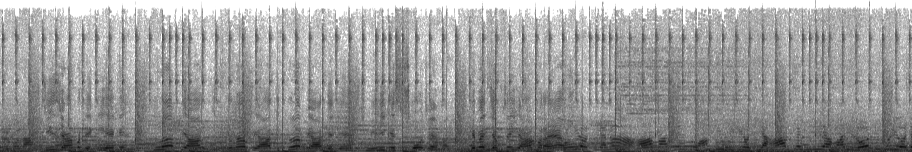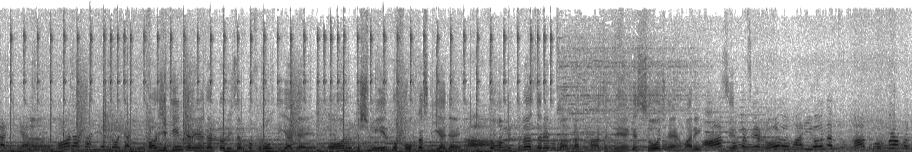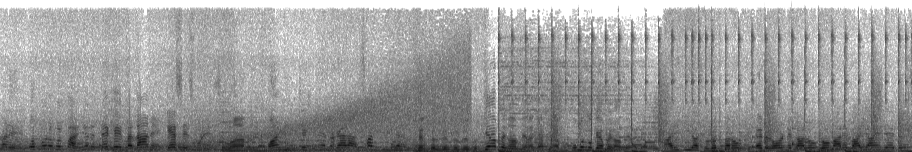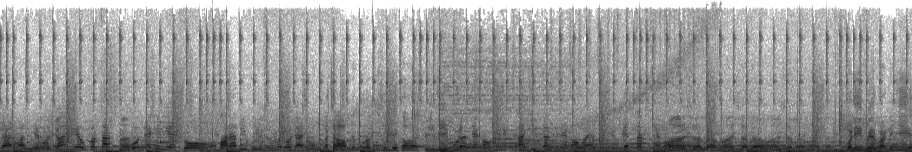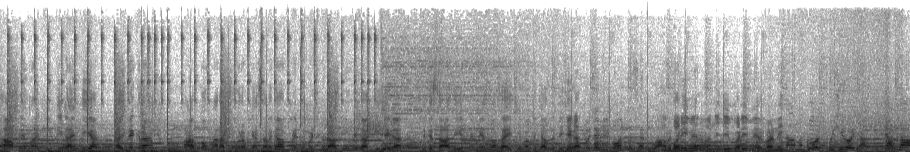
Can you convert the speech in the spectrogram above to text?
चीज़ यहाँ पर देखी है कि इतना प्यार इतना प्यार इतना प्यार देते हैं, कश्मीरी के सोच है हमारी। कि मैं जब से यहाँ पर आया हूँ। होती है ना? आप आते हैं तो हम भी खुशी होती है। आपके लिए हमारी रोड भी खुली हो जाती है। हाँ। और आसानी भी हो जाती है। और यकीन करें अगर टूरिज़्म को फ़रोग दिया जाए और कश्मीर को फोकस किया जाए हाँ। तो हम इतना ज़र मुबादला कमा सकते हैं कि सोच है हमारी। आपको तो फिर रोड हमारी हो ना तो आप ऊपरों पर खड़े ऊपर ऊपर पहाड़ियों ने देखे मैदान है कैसे सुने। चश्मे वगैरह सब चीज़ है। बिल्कुल बिल्कुल बिल्कुल। क्या पैगाम देना चाहते हैं आप? हुकूमत को क्या पैगाम देना चाहते हैं। सारी चीज़ें सुलभ करो इधर रोड निकालो जो हमारे भाई आएँगे इधर शहर वास्ते वो जाएँगे ऊपर तक हाँ। वो देखेंगे तो हमारा भी कोई सुलभ हो जाएगा। अच्छा आपने पूरा कश्मीर देखा हुआ है? कश्मीर पूरा देखा हुआ मैंने कराची तक देखा हुआ है तो गिलगित तक देखा माशाल्लाह माशाल्लाह माशाल्लाह माशाल्लाह। बड़ी मेहरबानी जी आपने हमारा कीमती टाइम दिया। अजन कराम आपको हमारा प्रोग्राम कैसा लगा? अपने कमेंट्स में लाजमी हमें गाह कीजिएगा। इसके साथ ही अपने मेज़बान ज़ाहिर चीमा को इजाज़त दीजिएगा। मुझे भी बहुत पसंद हुआ। बड़ी मेहरबानी जी बड़ी मेहरबानी। बहुत खुशी हो जाती अल्लाह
